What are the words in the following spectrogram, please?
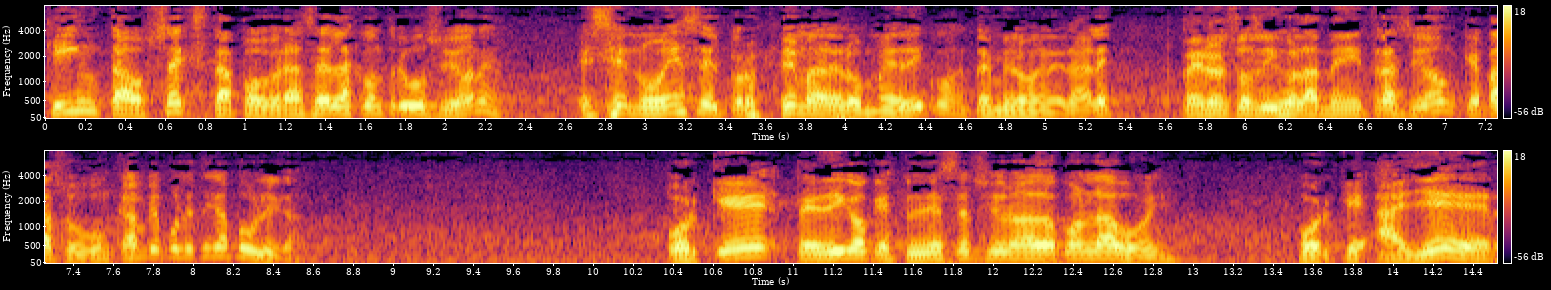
quinta o sexta podrá ser las contribuciones. Ese no es el problema de los médicos en términos generales. Pero eso dijo la administración. ¿Qué pasó? ¿Hubo un cambio de política pública? ¿Por qué te digo que estoy decepcionado con la voy? Porque ayer,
